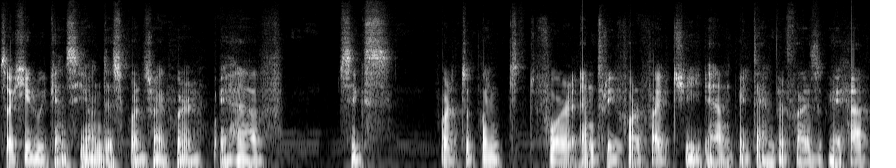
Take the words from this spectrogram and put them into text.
So here we can see on this wardriver we have 6 for 2.4 and 3 for 5G and with amplifiers we have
